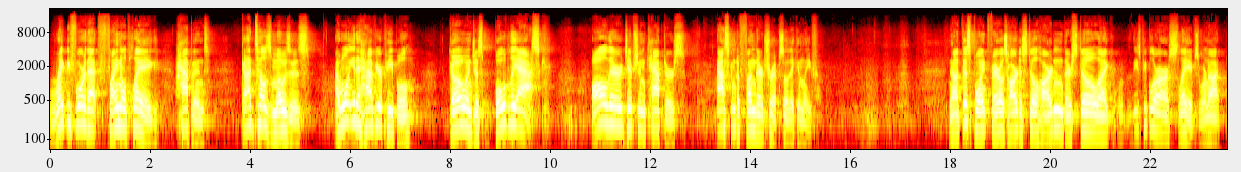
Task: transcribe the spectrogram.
right before that final plague happened, God tells Moses, I want you to have your people go and just boldly ask all their Egyptian captors, ask them to fund their trip so they can leave. Now, at this point, Pharaoh's heart is still hardened. They're still like, these people are our slaves. We're not,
